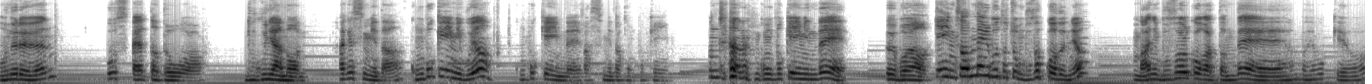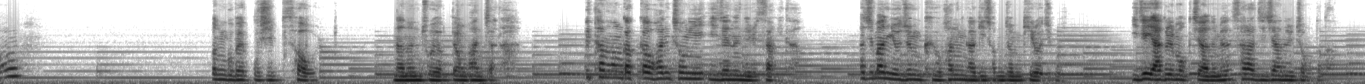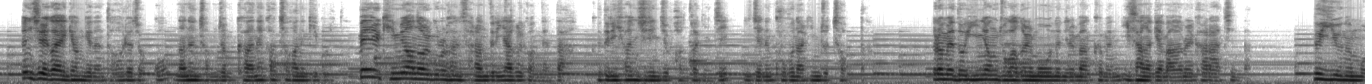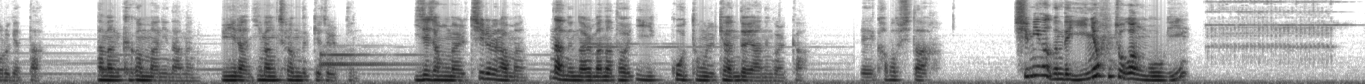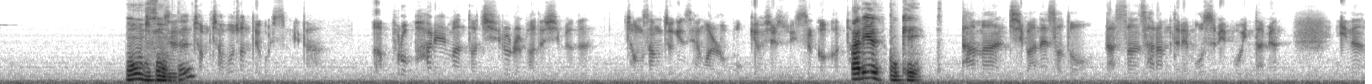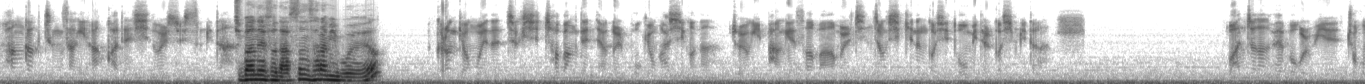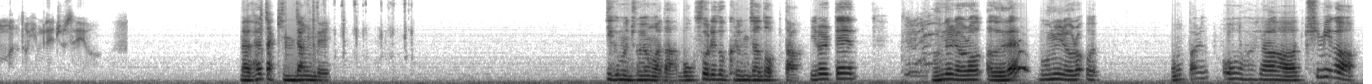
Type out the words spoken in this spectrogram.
오늘은 Who's at the door? 누구냐 넌 하겠습니다. 공포 게임이고요. 공포 게임 네 맞습니다. 공포 게임. 혼자 하는 공포 게임인데 그 뭐야 게임 썸네일부터 좀 무섭거든요. 많이 무서울 것 같던데 한번 해볼게요. 1990 서울 나는 조현병 환자다. 휘탄 환각과 환청이 이제는 일상이다. 하지만 요즘 그 환각이 점점 길어지고. 이제 약을 먹지 않으면 사라지지 않을 정도다. 현실과의 경계는 더 흐려졌고 나는 점점 그 안에 갇혀가는 기분이다. 매일 기묘한 얼굴을 한 사람들이 약을 건넨다. 그들이 현실인지 환각인지 이제는 구분할 힘조차 없다. 그럼에도 인형 조각을 모으는 일만큼은 이상하게 마음을 가라앉힌다. 그 이유는 모르겠다. 다만 그것만이 남은 유일한 희망처럼 느껴질 뿐. 이제 정말 치료를 하면 나는 얼마나 더 이 고통을 견뎌야 하는 걸까? 네, 가봅시다. 취미가 근데 인형 조각 모으기? 너무 무서운데? 문제는 점차 호전되고 있습니다. 앞으로 8일만 더 치료를 받으시면 정상적인 생활로 복귀하실 수 있을 것 같아요. 8일? 오케이. 다만 집안에서도 낯선 사람들의 모습이 보인다면 이는 환각 증상이 악화된 신호일 수 있습니다. 집안에서 낯선 사람이 보여요? 그런 경우에는 즉시 처방된 약을 복용하시거나 조용히 방에서 마음을 진정시키는 것이 도움이 될 것입니다. 완전한 회복을 위해 조금만 더 힘내주세요. 나 살짝 긴장돼. 지금은 조용하다. 목소리도 그림자도 없다. 이럴 때 문을 열어, 아, 왜? 문을 열어, 어, 너무 빨리, 어, 야, 취미가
